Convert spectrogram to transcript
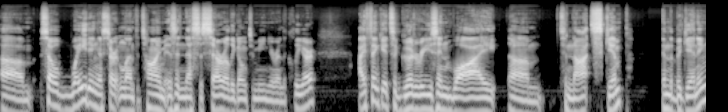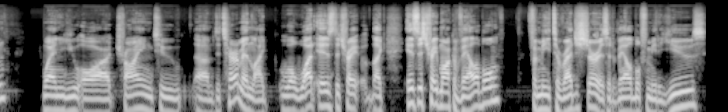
Um, so waiting a certain length of time isn't necessarily going to mean you're in the clear. I think it's a good reason why um, to not skimp in the beginning when you are trying to um, determine like well what is the trade like is this trademark available for me to register? Is it available for me to use?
